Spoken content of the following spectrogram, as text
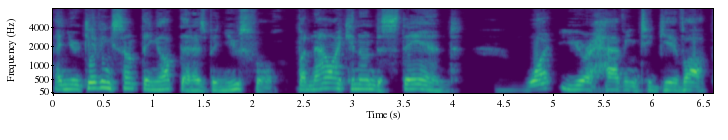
And you're giving something up that has been useful. But now I can understand what you're having to give up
